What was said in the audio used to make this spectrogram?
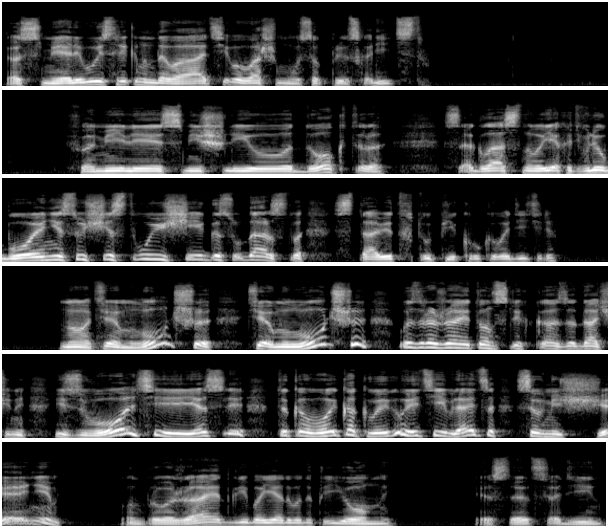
Осмеливаюсь рекомендовать его вашему высокопревосходительству. Фамилия смешливого доктора, согласного ехать в любое несуществующее государство, ставит в тупик руководителя. Но тем лучше, тем лучше, — возражает он слегка озадаченный. Извольте, если таковой, как вы говорите, является совмещением. Он провожает Грибоедова до приемной и остается один.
